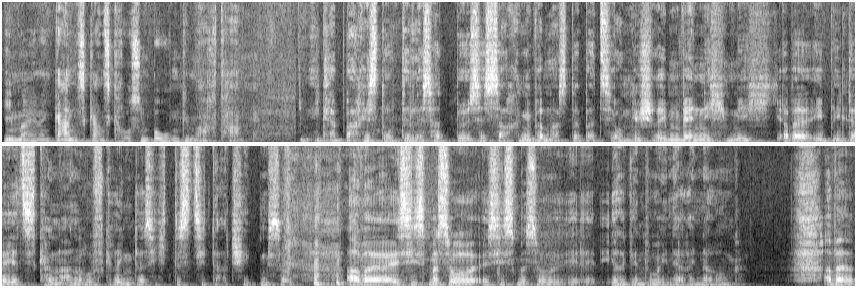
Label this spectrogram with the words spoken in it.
immer einen ganz, ganz großen Bogen gemacht haben. Ich glaube, Aristoteles hat böse Sachen über Masturbation geschrieben, wenn ich mich, aber ich will da jetzt keinen Anruf kriegen, dass ich das Zitat schicken soll. aber es ist mir so, es ist mir so äh, irgendwo in Erinnerung. Aber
